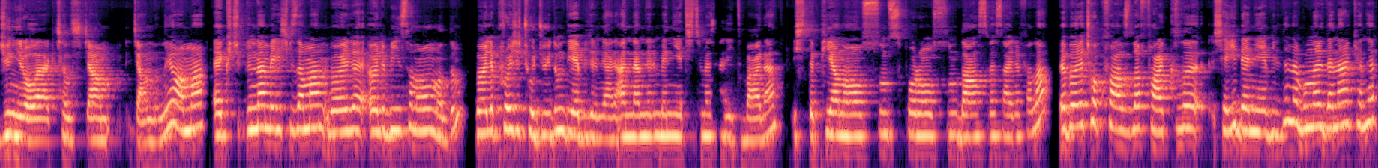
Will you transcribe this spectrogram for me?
junior olarak çalışacağım canlanıyor ama e, küçüklüğümden beri hiçbir zaman böyle öyle bir insan olmadım. Böyle proje çocuğuydum diyebilirim yani annemlerin beni yetiştirmesinden itibaren işte piyano olsun, spor olsun, dans vesaire falan ve böyle çok fazla farklı şeyi deneyebildim ve bunları denerken hep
